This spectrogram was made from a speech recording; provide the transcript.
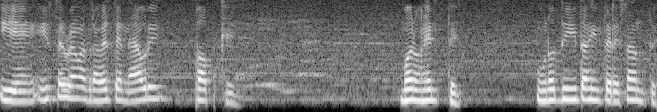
Y en Instagram a través de Nauri. Bueno, gente, unos días interesantes,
